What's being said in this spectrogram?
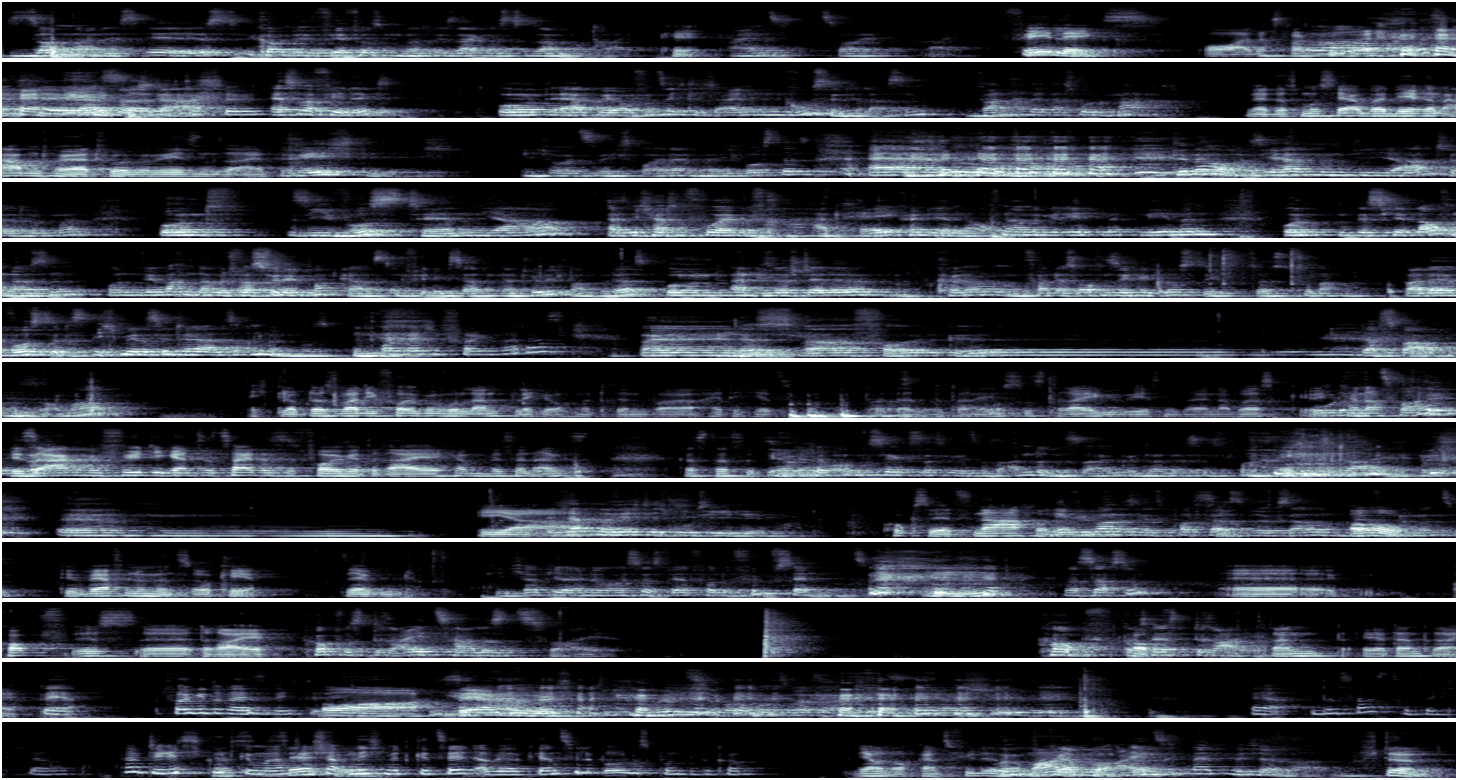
sondern es ist. Komm, wir, wir versuchen das, wir sagen das zusammen auf drei. Okay. Eins, zwei, drei. Felix. Oh, das war cool. Wow, das war schön. Das Das war richtig schön. Es war Felix. Und er hat mir offensichtlich einen Gruß hinterlassen. Wann hat er das wohl gemacht? Na, das muss ja bei deren Abenteuertour gewesen sein. Richtig. Ich wollte es nicht spoilern, weil ich wusste es. Ähm, genau, sie haben die Abenteuertour gemacht und sie wussten ja, also ich hatte vorher gefragt, hey, könnt ihr ein Aufnahmegerät mitnehmen und ein bisschen laufen lassen und wir machen damit was für den Podcast. Und Felix sagte, natürlich machen wir das. Und an dieser Stelle, keine Ahnung, fand er es offensichtlich lustig, das zu machen. Weil er wusste, dass ich mir das hinterher alles anhören muss. Und welche Folge war das? Äh, das war Folge... Das war auch im Sommer. Ich glaube, das war die Folge, wo Landblech auch mit drin war, hätte ich jetzt vermutet. Also dann drei? muss es drei gewesen sein. Aber es, ich Oder kann auch, zwei? wir sagen gefühlt die ganze Zeit, es ist Folge drei. Ich habe ein bisschen Angst, dass das jetzt Ja, aber ich habe auch ein bisschen Angst, dass wir jetzt was anderes sagen und dann ist es Folge 3. ähm, Ja. ich habe eine richtig gute Idee. Guckst du jetzt nach? Oder? Nee, wir machen das jetzt podcastwirksam und werfen Oh, eine Münze. wir werfen eine Münze. Okay, sehr gut. Okay, ich habe hier eine äußerst wertvolle 5 Cent Münze. Mhm. Was sagst du? Äh, Kopf ist äh, drei. Kopf ist 3, Zahl ist 2. Kopf, das Kopf. heißt 3. Dann, ja, dann drei. Ja. Folge 3 ist richtig. Oh, sehr gut. Die Münze auf unserer Seite ist sehr schön. Ja, das war's tatsächlich auch. Habt ihr richtig gut Das gemacht. Ich habe nicht mitgezählt, aber ihr habt ganz viele Bonuspunkte bekommen. Ja, und auch ganz viele Und wir normale haben nur ein. Segment nicht erraten. Stimmt.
